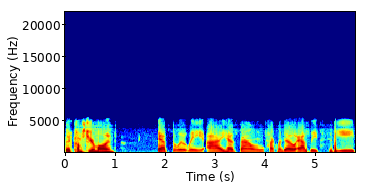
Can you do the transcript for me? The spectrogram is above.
that comes to your mind? Absolutely. I have found Taekwondo athletes to be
